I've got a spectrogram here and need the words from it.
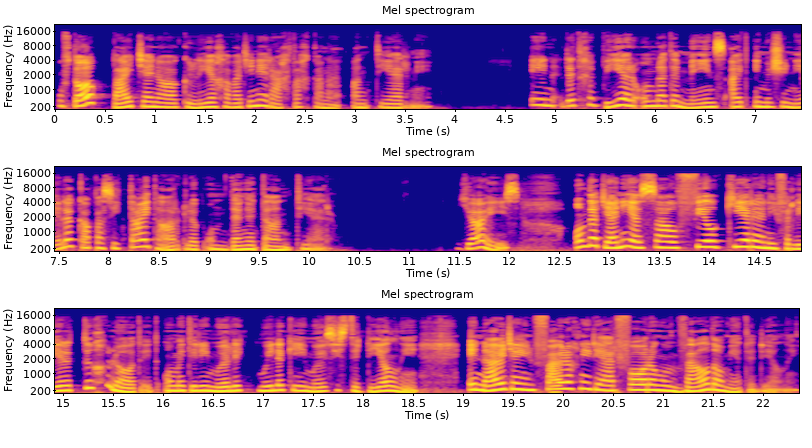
Of dalk byt jy na 'n kollega wat jy nie regtig kan hanteer nie. En dit gebeur omdat 'n mens uit emosionele kapasiteit hardloop om dinge te hanteer. Juis omdat jy nie jouself veel kere in die verlede toegelaat het om met hierdie moeilik, moeilike emosies te deel nie en nou het jy eenvoudig nie die ervaring om wel daarmee te deel nie.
